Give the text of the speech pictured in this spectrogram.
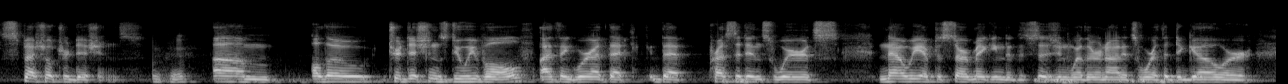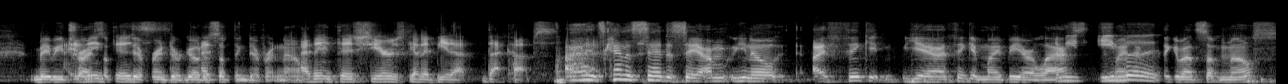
special traditions. Mhm. Um, although traditions do evolve, I think we're at that that precedence where it's now we have to start making the decision whether or not it's worth it to go or maybe try something this- different or go to I- something different now. I think this year's going to be that that cups. Uh, it's kind of sad to say. I'm, you know, I think it. Yeah, I think it might be our last. I mean, We might have to Eva- think about something else.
